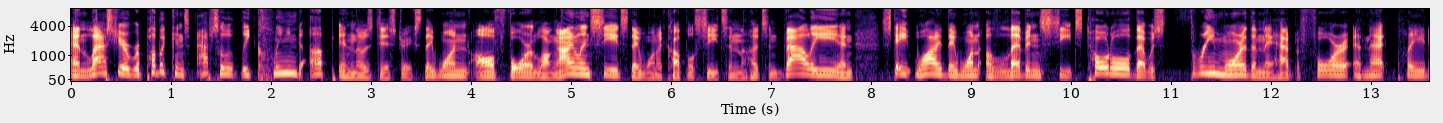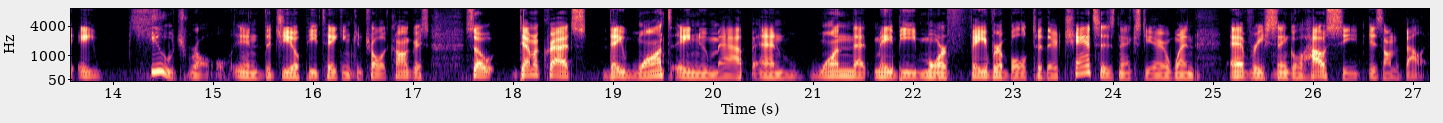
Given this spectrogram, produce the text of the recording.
And last year, Republicans absolutely cleaned up in those districts. They won all four Long Island seats, they won a couple seats in the Hudson Valley, and statewide, they won 11 seats total. That was three more than they had before, and that played a huge role in the GOP taking control of Congress. So Democrats they want a new map and one that may be more favorable to their chances next year when every single House seat is on the ballot.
